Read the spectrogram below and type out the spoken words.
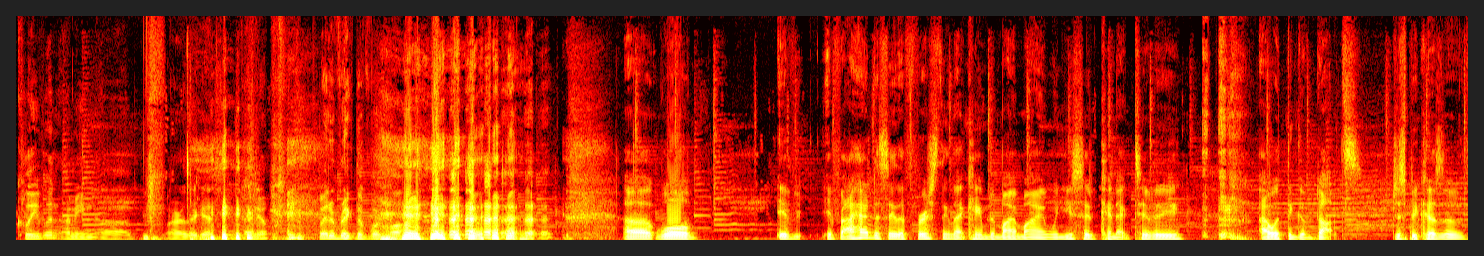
Cleveland. I mean, uh, our other guest, Daniel. Way to break the fourth wall. Uh, well, if if I had to say the first thing that came to my mind when you said connectivity, I would think of dots, just because of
